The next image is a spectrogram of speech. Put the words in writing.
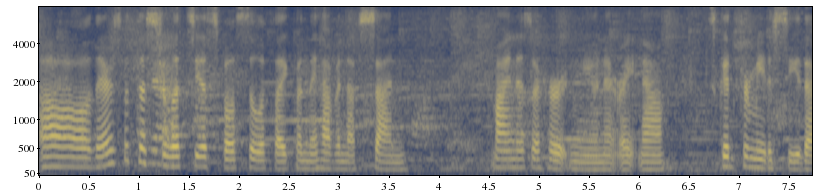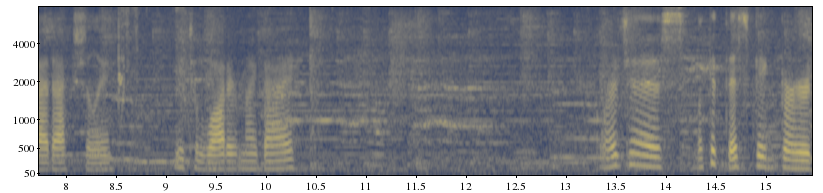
oh, there's what the Strelitzia is supposed to look like when they have enough sun. Mine is a hurting unit right now. It's good for me to see that actually. Need to water my guy. Gorgeous. Look at this big bird.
